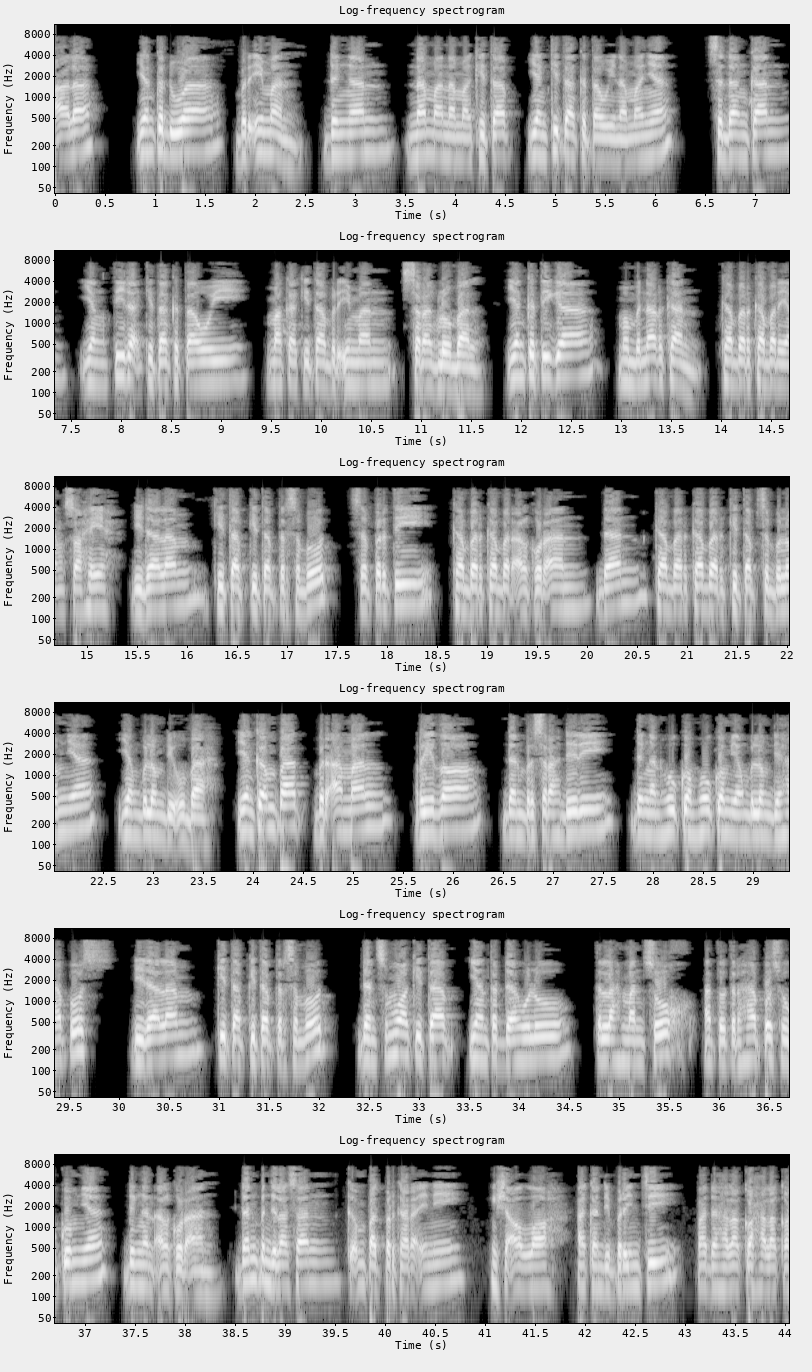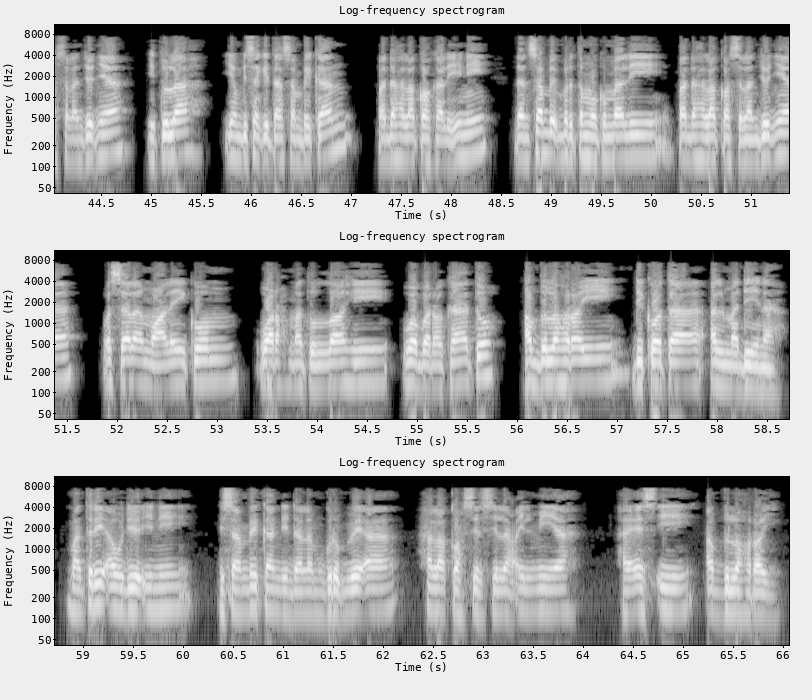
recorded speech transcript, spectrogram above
Yang kedua, beriman dengan nama-nama kitab yang kita ketahui namanya, sedangkan yang tidak kita ketahui maka kita beriman secara global. Yang ketiga, membenarkan kabar-kabar yang sahih di dalam kitab-kitab tersebut seperti kabar-kabar Al-Quran dan kabar-kabar kitab sebelumnya yang belum diubah. Yang keempat, beramal, ridha, dan berserah diri dengan hukum-hukum yang belum dihapus di dalam kitab-kitab tersebut dan semua kitab yang terdahulu telah mansukh atau terhapus hukumnya dengan Al-Quran. Dan penjelasan keempat perkara ini insyaallah akan diperinci pada halakoh-halakoh selanjutnya. Itulah yang bisa kita sampaikan pada halakoh kali ini. Dan sampai bertemu kembali pada halakoh selanjutnya. Wassalamualaikum warahmatullahi wabarakatuh. Abdullah Rai di kota Al-Madinah. Materi audio ini disampaikan di dalam grup WA Halakoh Silsilah Ilmiah HSI Abdullah Rai.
